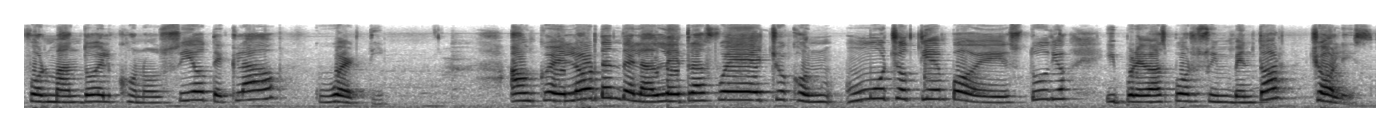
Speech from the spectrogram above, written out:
formando el conocido teclado QWERTY. Aunque el orden de las letras fue hecho con mucho tiempo de estudio y pruebas por su inventor, Choles.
